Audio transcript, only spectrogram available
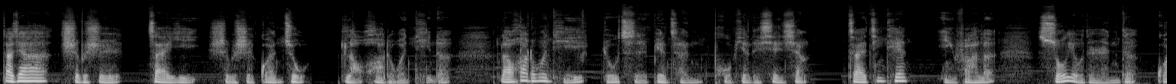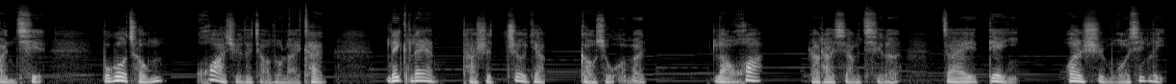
大家是不是在意？是不是关注老化的问题呢？老化的问题如此变成普遍的现象，在今天引发了所有的人的关切。不过，从化学的角度来看，Nick Land 他是这样告诉我们：老化让他想起了在电影《万世魔星》里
